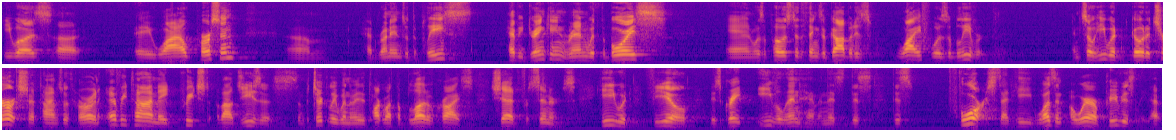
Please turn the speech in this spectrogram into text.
He was uh, a wild person, um, had run ins with the police, heavy drinking, ran with the boys, and was opposed to the things of God, but his wife was a believer. And so he would go to church at times with her, and every time they preached about Jesus, and particularly when they talk about the blood of Christ shed for sinners, he would feel this great evil in him and this, this, this force that he wasn't aware of previously, that,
